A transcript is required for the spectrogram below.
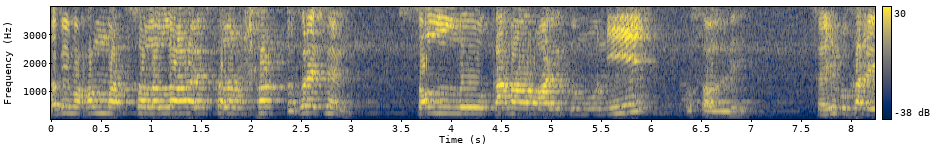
নবী মোহাম্মদ সাল্লাম শর্ত করেছেন, সল্লু কামা রাইতুমুনি উসল্লি। সহি বুখারী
